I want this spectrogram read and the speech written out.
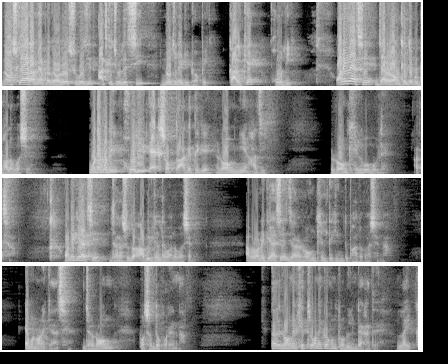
নমস্কার, আমি আপনাদের অলওয়েজ শুভজিৎ। আজকে চলে এসেছি নতুন একটি টপিক কালকে হোলি। অনেকে আছে যারা রং খেলতে খুব ভালোবাসে। মোটামুটি হোলির এক সপ্তাহ আগে থেকে রং নিয়ে হাজির। রং খেলব বলে। আচ্ছা অনেকে আছে যারা শুধু আবির খেলতে ভালোবাসেন। আবার অনেকে আছে যারা রং খেলতে কিন্তু ভালোবাসে না। এমন অনেকে আছে যারা রং পছন্দ করে না। তাদের রঙের ক্ষেত্রে অনেক রকম প্রবলেম দেখা দেয়। লাইক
